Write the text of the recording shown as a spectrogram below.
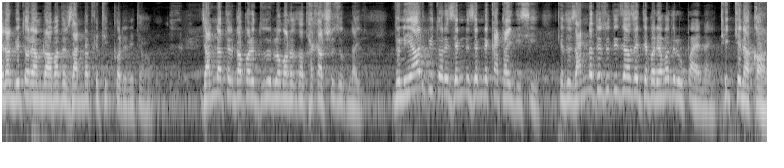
এটার ভিতরে আমরা আমাদের জান্নাতকে ঠিক করে নিতে হবে। জান্নাতের ব্যাপারে দুর্লমানতা থাকার সুযোগ নাই। দুনিয়ার ভিতরে যেমনি যেমনি কাটাই দিছি, কিন্তু জান্নাতে যদি যা যাইতে পারে, আমাদের উপায় নাই। ঠিক কিনা কম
